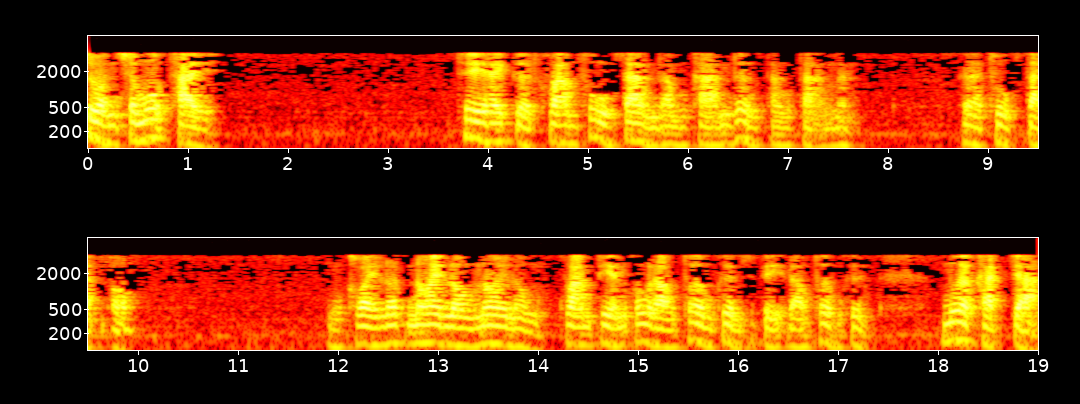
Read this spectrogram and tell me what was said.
ส่วนสมุทัยที่ให้เกิดความฟุ้งซ่านรำคาญเรื่องต่าง ๆ นั้นถูกตัดออกคอยลดน้อยลงน้อยลง ความเพียรของเราเพิ่มขึ้นสติเราเพิ่มขึ้น เมื่อขัดจาก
